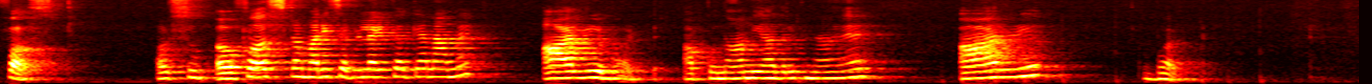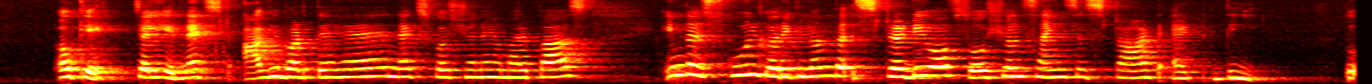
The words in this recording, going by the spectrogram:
फ़र्स्ट और फ़र्स्ट हमारी सैटेलाइट का क्या नाम है? आर्यभट्ट। आपको नाम याद रखना है, आर्यभट्ट। ओके चलिए नेक्स्ट आगे बढ़ते हैं। नेक्स्ट क्वेश्चन है हमारे पास। In the school curriculum the study of social science start at the तो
